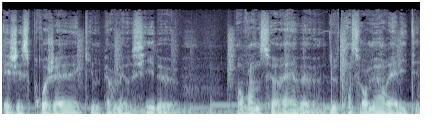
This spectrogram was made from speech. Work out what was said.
Et j'ai ce projet qui me permet aussi de rendre ce rêve, de le transformer en réalité.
